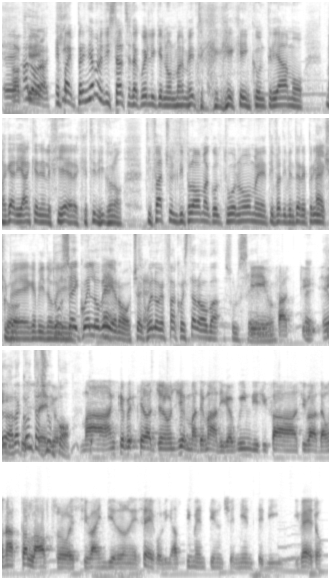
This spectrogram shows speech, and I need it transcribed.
Eh. Allora, E poi prendiamo le distanze da quelli che normalmente che, che- che incontriamo, magari anche nelle fiere, che ti dicono ti faccio il diploma col tuo nome, ti fa diventare principe, ecco, capito? tu Quindi- sei quello vero, Eh, cioè sì. quello che fa questa roba sul Sì, serio. infatti. Eh, sì, allora raccontaci un po'. Ma anche perché la genealogia è matematica, quindi si, fa, si va da un atto all'altro e si va indietro nei secoli, altrimenti non c'è niente di, di vero.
